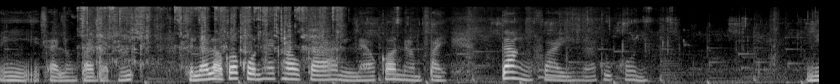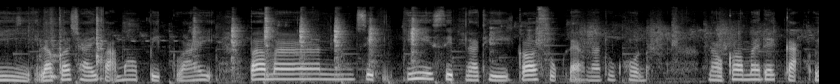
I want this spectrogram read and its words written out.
นี่ใส่ลงไปแบบนี้ เสร็จแล้วเราก็คนให้เข้ากันแล้วก็นำไปตั้งไฟนะทุกคน นี่แล้วก็ใช้ฝาหม้อปิดไว้ ประมาณ 10-20 นาทีก็สุกแล้วนะทุกคนเราก็ไม่ได้กะเว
